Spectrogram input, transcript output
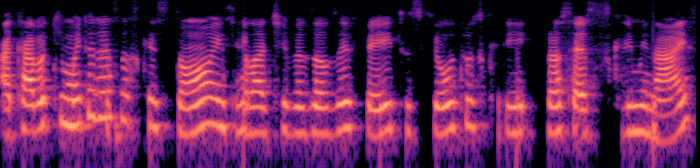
acaba que muitas dessas questões relativas aos efeitos que outros cri processos criminais,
